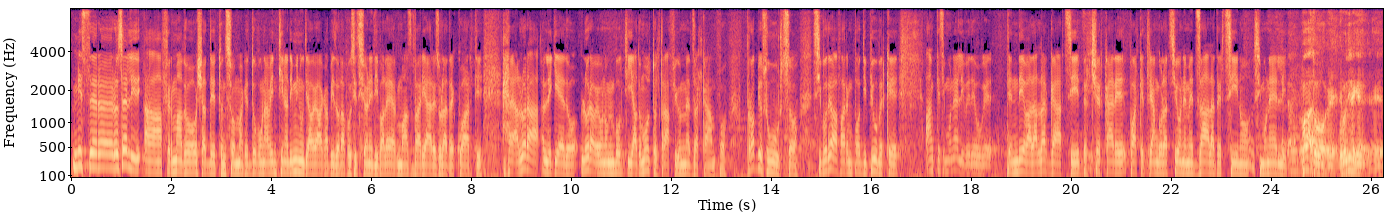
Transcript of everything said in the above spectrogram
Mister Roselli ha affermato, ci ha detto insomma, che dopo una ventina di minuti aveva capito la posizione di Palermo a svariare sulla tre quarti. Eh, allora le chiedo, loro avevano imbottigliato molto il traffico in mezzo al campo, proprio su Urso si poteva fare un po' di più perché anche Simonelli vedevo che tendeva ad allargarsi per cercare qualche triangolazione, mezzala, terzino, Simonelli. Abbiamo provato, eh, devo dire che eh,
